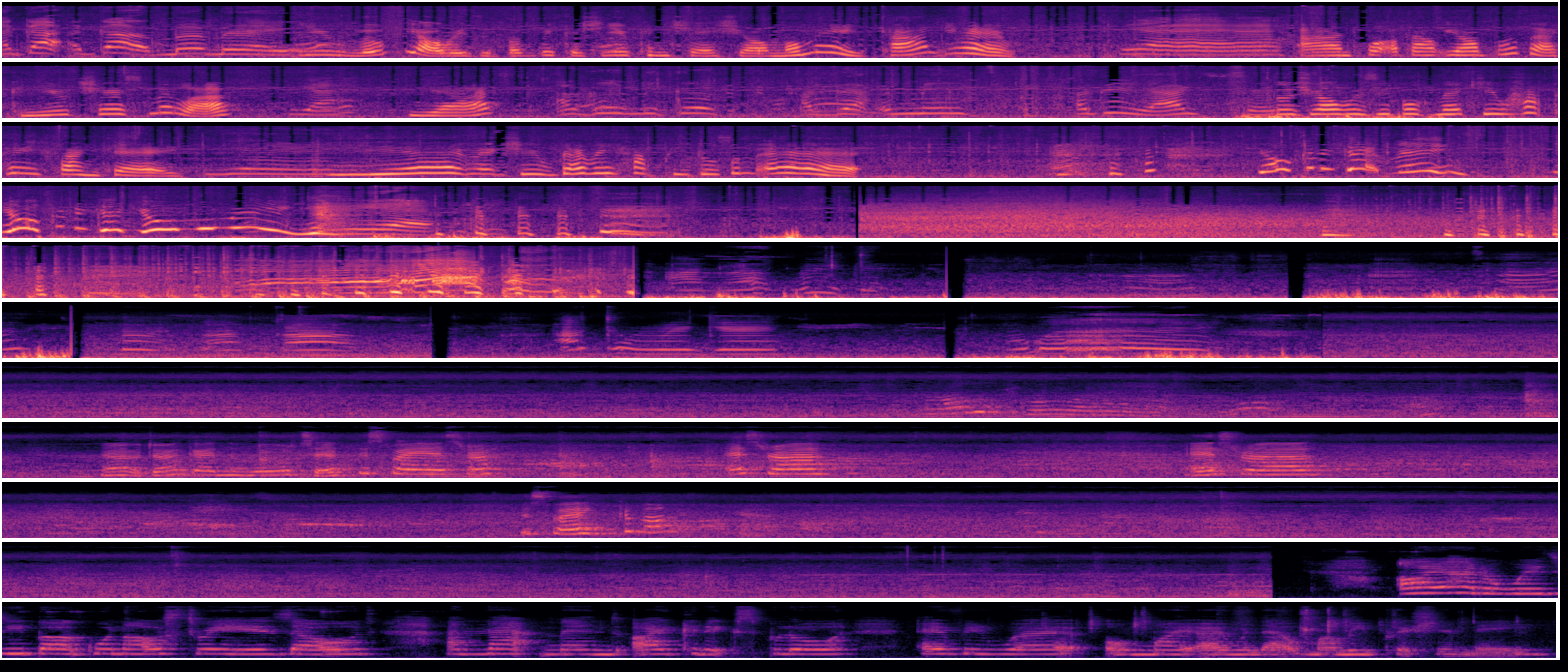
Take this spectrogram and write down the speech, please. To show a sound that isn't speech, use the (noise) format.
I got, I got mummy. You love your Wizzybug because you can chase your mummy, can't you? Yeah, And what about your brother? Can you chase Miller? yeah. Yeah? I'm gonna go. I got me. I do like it. Does your Wizzybug make you happy, Frankie? Yeah. Yeah, it makes you very happy, doesn't it? (laughs) You're gonna get me! You're gonna get your mummy! Yeah. (laughs) No, don't go in the water. This way, Ezra. Ezra. Ezra. This way, come on. I had a Wizzybug when I was three years old, and that meant I could explore everywhere on my own without mummy pushing me.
